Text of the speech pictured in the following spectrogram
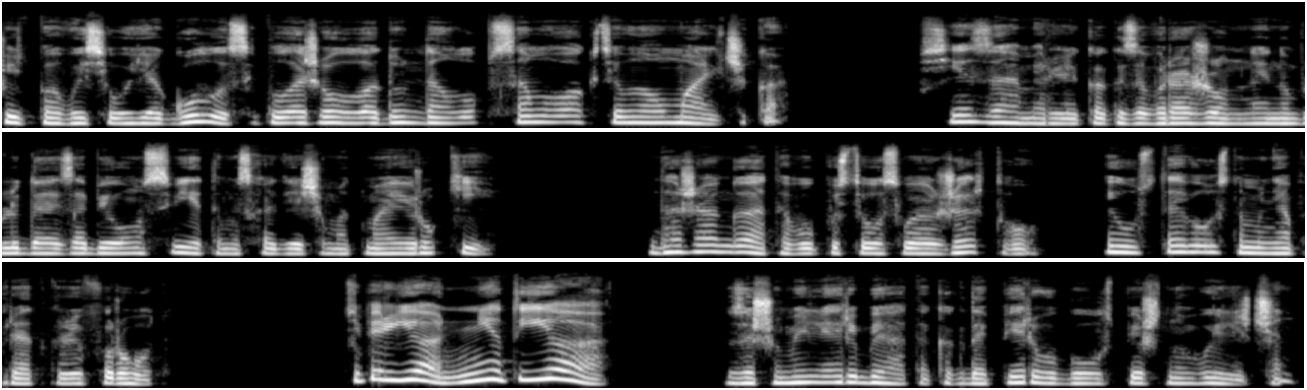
Чуть повысил я голос и положил ладонь на лоб самого активного мальчика. Все замерли, как завороженные, наблюдая за белым светом, исходящим от моей руки. Даже Агата выпустила свою жертву и уставилась на меня, приоткрыв рот. «Теперь я! Нет, я!» Зашумели ребята, когда первый был успешно вылечен.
